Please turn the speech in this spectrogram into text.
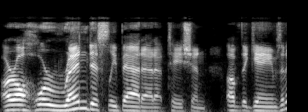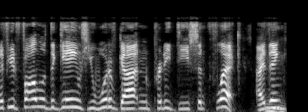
are a horrendously bad adaptation of the games. And if you'd followed the games, you would have gotten a pretty decent flick. I think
